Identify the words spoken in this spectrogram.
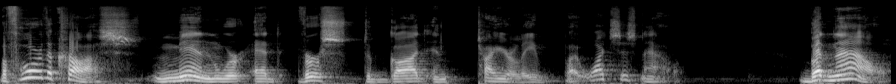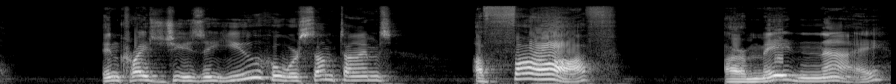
Before the cross, men were adverse to God entirely, but watch this now. But now, in Christ Jesus, you who were sometimes afar off are made nigh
